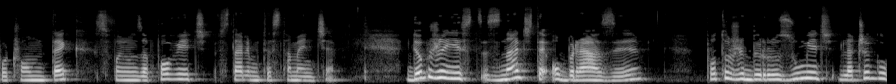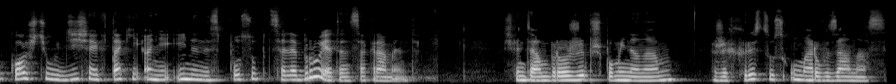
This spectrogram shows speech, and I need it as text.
początek, swoją zapowiedź w Starym Testamencie. Dobrze jest znać te obrazy po to, żeby rozumieć, dlaczego Kościół dzisiaj w taki, a nie inny sposób celebruje ten sakrament. Święty Ambroży przypomina nam, że Chrystus umarł za nas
